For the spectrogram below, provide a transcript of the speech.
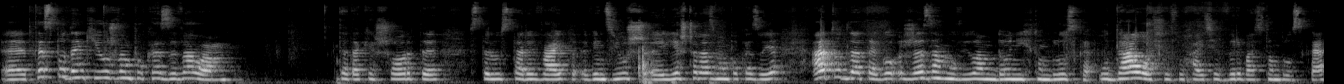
E, te spodenki już Wam pokazywałam te takie shorty w stylu stary vibe, więc już e, jeszcze raz Wam pokazuję. A to dlatego, że zamówiłam do nich tą bluzkę. Udało się, słuchajcie, wyrwać tą bluzkę.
